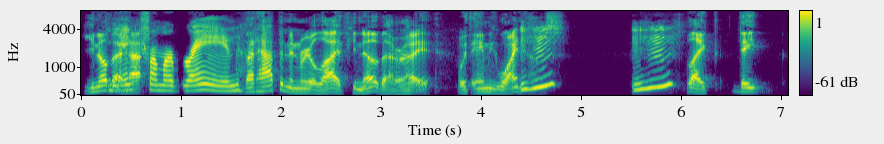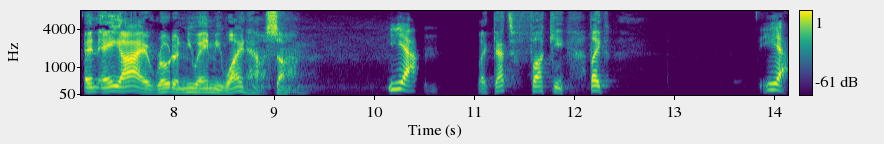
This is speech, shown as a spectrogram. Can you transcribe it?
You know that yanked ha- from her brain. that happened in real life. You know that, right? With Amy Winehouse. Mm-hmm. Like they an AI wrote a new Amy Winehouse song. Yeah. Like that's fucking like Yeah.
